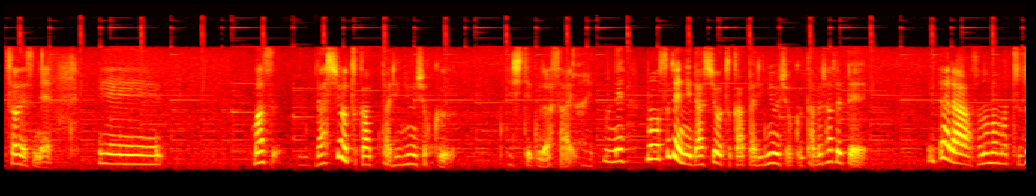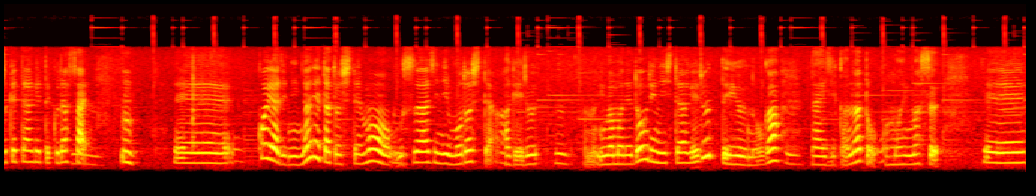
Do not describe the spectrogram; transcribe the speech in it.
そうですね、えー、まずだしを使った離乳食にしてください、はい、ね、もうすでにだしを使った離乳食食べさせていたらそのまま続けてあげてください、うん、うん、えー、濃い味に慣れたとしても薄味に戻してあげる、うん、あの今まで通りにしてあげるっていうのが大事かなと思います、えー、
